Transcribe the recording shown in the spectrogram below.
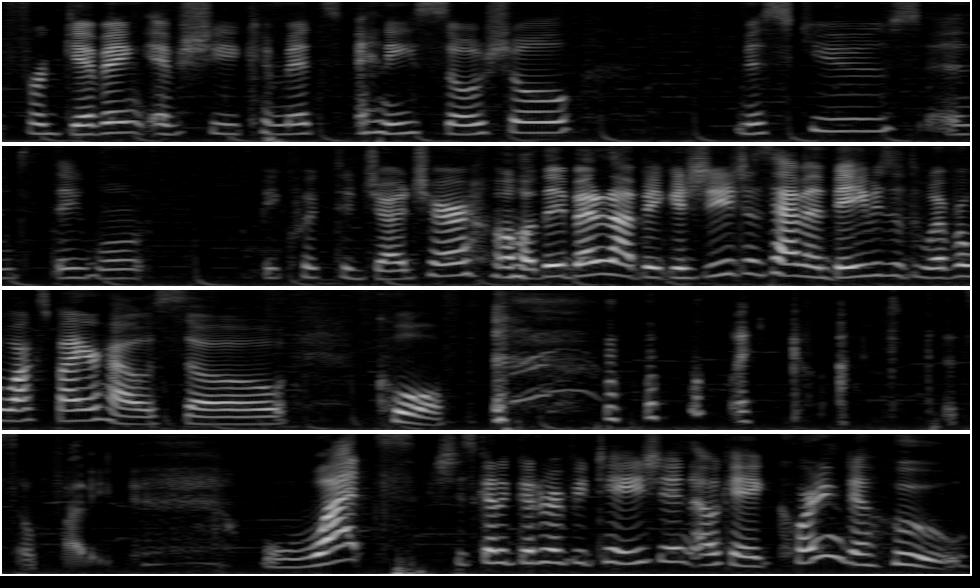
forgiving if she commits any social miscues and they won't be quick to judge her. Oh, they better not be because she's just having babies with whoever walks by her house. So cool. oh my god, that's so funny. What? She's got a good reputation? Okay, according to who?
